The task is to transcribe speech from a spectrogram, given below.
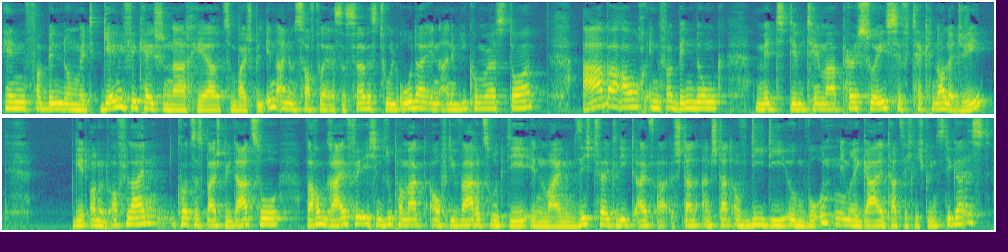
in Verbindung mit Gamification nachher, zum Beispiel in einem Software as a Service Tool oder in einem E-Commerce Store, aber auch in Verbindung mit dem Thema Persuasive Technology, geht on und offline. Kurzes Beispiel dazu. Warum greife ich im Supermarkt auf die Ware zurück, die in meinem Sichtfeld liegt, als anstatt auf die, die irgendwo unten im Regal tatsächlich günstiger ist?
